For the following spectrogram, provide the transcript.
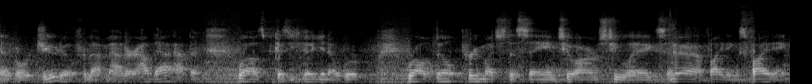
and or judo for that matter. How'd that happen? Well, it's because you know we're we're all built pretty much the same: two arms, two legs, and Yeah. fighting's fighting.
